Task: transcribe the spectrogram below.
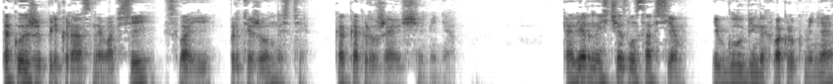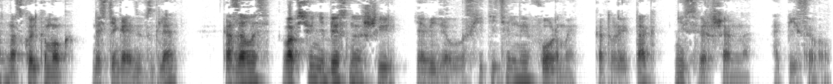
такое же прекрасное во всей своей протяженности, как окружающее меня. Каверна исчезла совсем, и в глубинах вокруг меня, насколько мог достигать взгляд, казалось, во всю небесную ширь я видел восхитительные формы, которые так несовершенно описывал.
